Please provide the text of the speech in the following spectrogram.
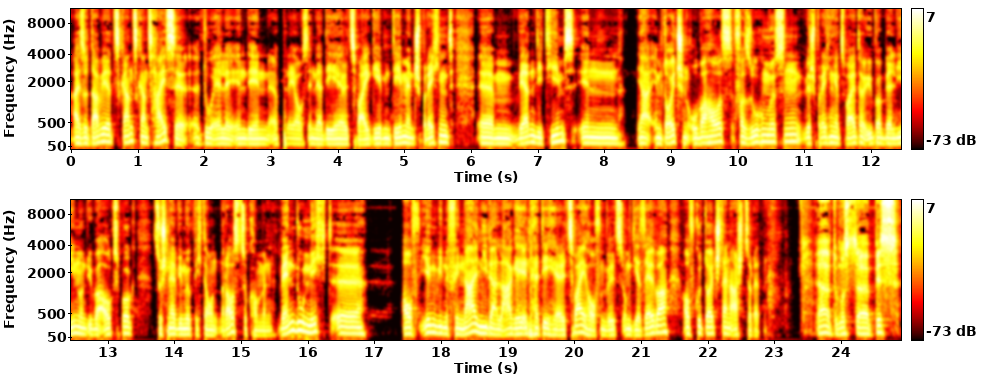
Also da wird es ganz, ganz heiße äh, Duelle in den äh, Playoffs in der DL 2 geben. Dementsprechend ähm, werden die Teams in ja, im deutschen Oberhaus versuchen müssen, wir sprechen jetzt weiter über Berlin und über Augsburg, so schnell wie möglich da unten rauszukommen. Wenn du nicht äh, auf irgendwie eine Finalniederlage in der DHL 2 hoffen willst, um dir selber auf gut Deutsch deinen Arsch zu retten. Ja, du musst äh, bis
